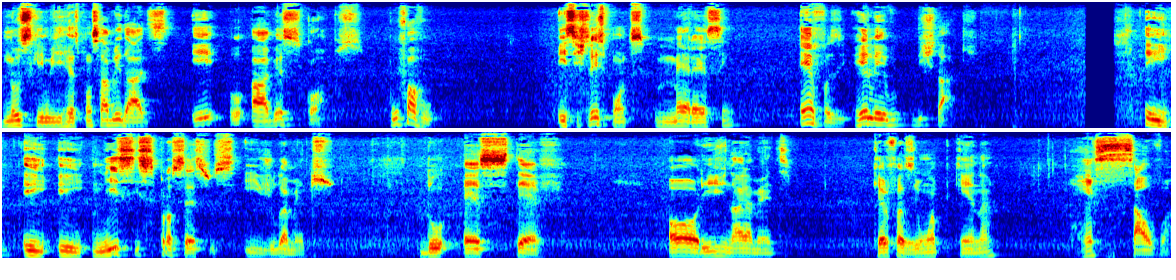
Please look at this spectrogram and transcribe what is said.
nos crimes de responsabilidades e o habeas corpus. Por favor, esses três pontos merecem ênfase, relevo, destaque. E, e, e nesses processos e julgamentos do STF, originariamente, quero fazer uma pequena ressalva.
